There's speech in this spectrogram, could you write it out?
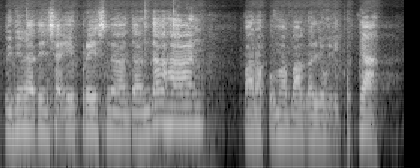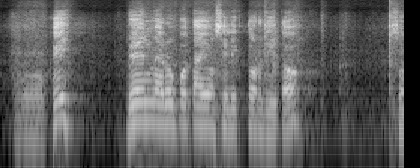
pwede natin siya i-press na dandahan para pumabagal yung ikot niya. Okay? Then, meron po tayong selector dito. So,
